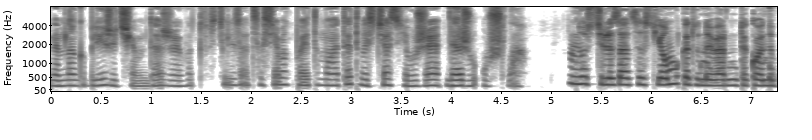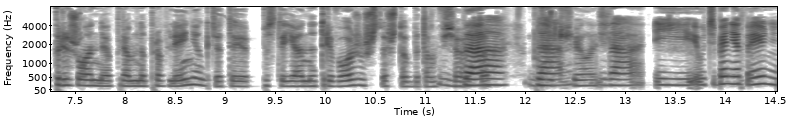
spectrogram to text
намного ближе, чем даже вот стилизация съемок, поэтому от этого сейчас я уже даже ушла. Ну, стилизация съемок это, наверное, такое напряженное прям направление, где ты постоянно тревожишься, чтобы там все да, это получилось. Да, да. И у тебя нет времени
